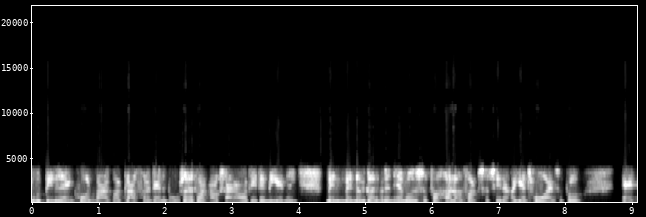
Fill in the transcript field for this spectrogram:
nu et billede af en kornmark og et blafrende Dannebro, så havde folk nok sagt, at oh, det er dem igen. Ikke? Men, men når vi gør det på den her måde, så forholder folk sig til det. Og jeg tror altså på, at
